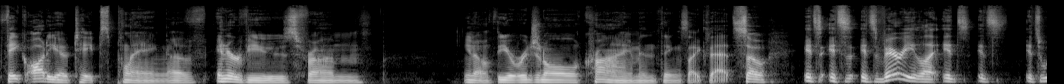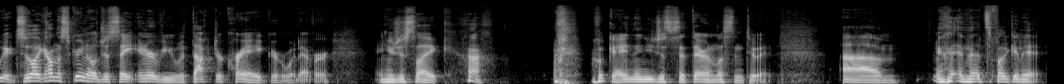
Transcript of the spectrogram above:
fake audio tapes playing of interviews from you know the original crime and things like that. So it's it's it's very like it's it's it's weird. So like on the screen it'll just say interview with dr craig or whatever. And you're just like huh. Okay. And then you just sit there and listen to it. Um and that's fucking it.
